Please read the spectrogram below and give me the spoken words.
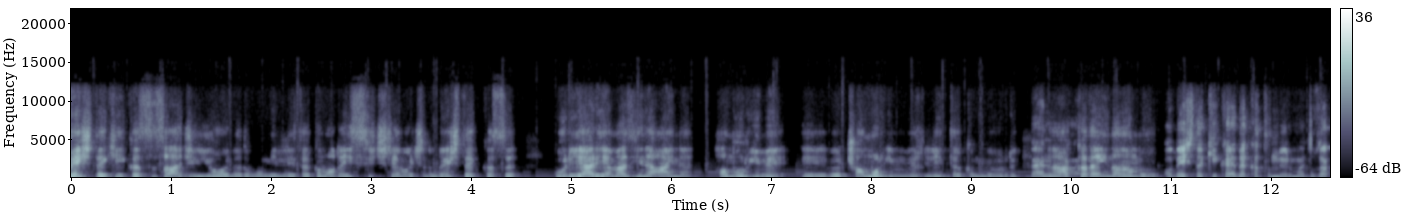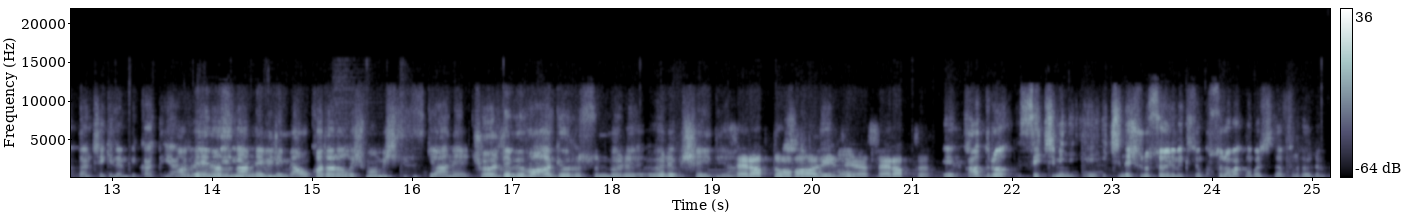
5 dakikası sadece iyi oynadı bu milli takım. O da İsviçre maçının 5 dakikası. Golü yer yemez yine aynı hamur gibi e, böyle çamur gibi bir lig takım gördük. Ben Yani hakikaten inanamıyorum. o 5 dakikaya da katılmıyorum. Hadi. Uzaktan çekilen birkaç yani Abi en azından ne bileyim ya o kadar alışmamışız ki hani çölde bir vaha görürsün böyle öyle bir şeydi yani. Serap'tı o, böyle değildi ya. oldu. Serap'tı. E, kadro seçimin e, içinde şunu söylemek istiyorum. Kusura bakma Barış lafını böldüm.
